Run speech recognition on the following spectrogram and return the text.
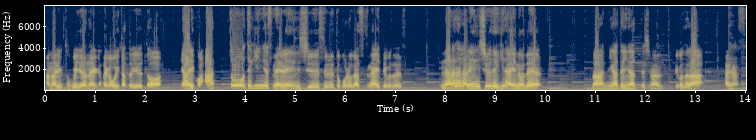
あまり得意ではない方が多いかというと、やはりこう圧倒的にですね、練習するところが少ないということです。なかなか練習できないので、まあ苦手になってしまうっていうことがあります。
